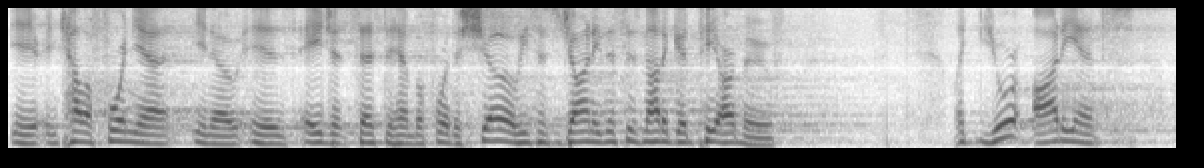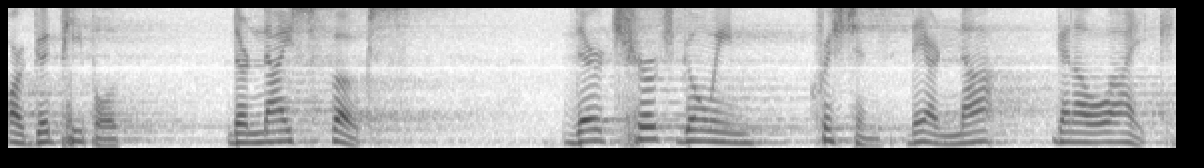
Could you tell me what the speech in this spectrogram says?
in California, you know, his agent says to him before the show, he says, Johnny, this is not a good PR move. Like, your audience are good people, they're nice folks, they're church going Christians. They are not gonna like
